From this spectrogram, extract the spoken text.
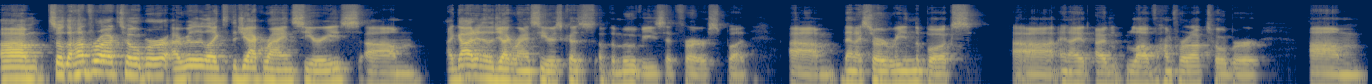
Um, so the Hunt for October, I really liked the Jack Ryan series. Um, I got into the Jack Ryan series because of the movies at first, but um, then I started reading the books, uh, and I, I love for October. Um,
